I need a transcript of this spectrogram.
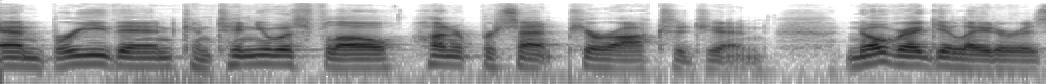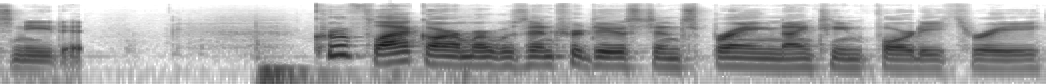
and breathe in continuous flow, 100% pure oxygen. No regulator is needed. Crew flak armor was introduced in spring 1943.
